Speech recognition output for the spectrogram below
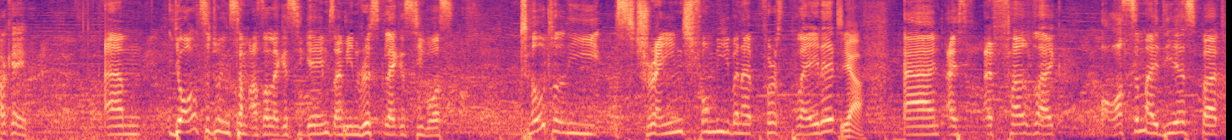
Okay. Um, you're also doing some other legacy games. I mean, Risk Legacy was totally strange for me when I first played it. Yeah. And I, I felt like awesome ideas, but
